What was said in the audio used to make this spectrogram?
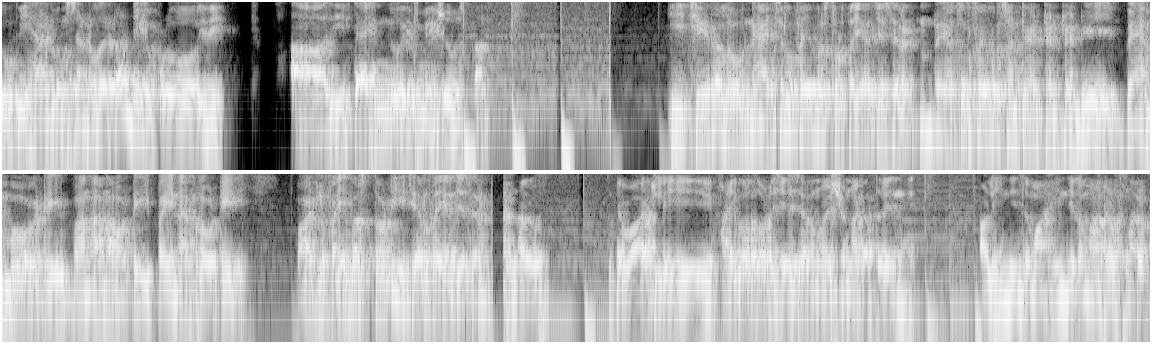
యూపీ హ్యాండ్లూమ్ సెంటర్ దట. మీకు ఇప్పుడు ఇది ఇది ప్యాకింగ్ ఇప్పి మీకు చూపిస్తాను. ఈ చీరలు న్యాచురల్ ఫైబర్స్తో తయారు చేశారటండి. న్యాచురల్ ఫైబర్స్ అంటే ఏంటంటే అండి బ్యాంబూ ఒకటి బనానా ఒకటి పైనాపిల్ ఒకటి వాటి ఫైబర్స్ తోటి ఈ చీరలు తయారు చేశారట. అన్నారు. అంటే వాటి ఫైబర్ తోటి చేశారన్న విషయం నాకు అర్థమైంది. వాళ్ళు హిందీతో మా హిందీలో మాట్లాడుతున్నారు.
